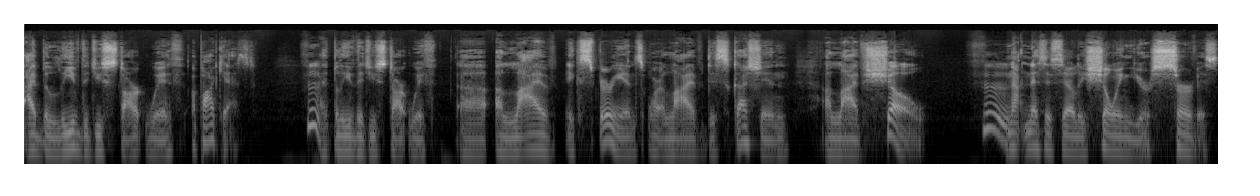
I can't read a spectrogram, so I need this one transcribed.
I believe that you start with a podcast. Hmm. I believe that you start with uh, a live experience or a live discussion, a live show, not necessarily showing your service.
